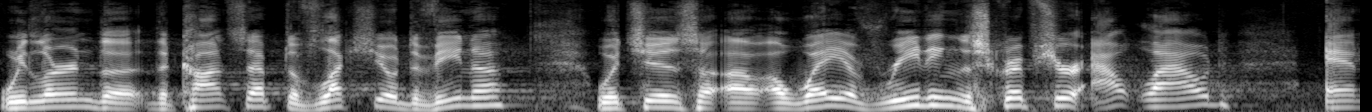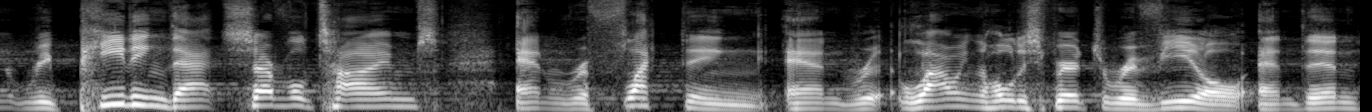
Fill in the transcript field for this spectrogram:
We learned the, the concept of Lectio Divina, which is a, a way of reading the scripture out loud and repeating that several times and reflecting and re- allowing the Holy Spirit to reveal and then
